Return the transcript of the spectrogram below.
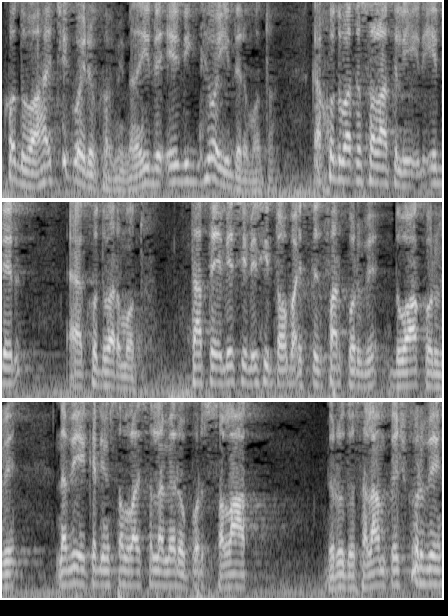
খুদবা হয়, ঠিক ওই রকমই মানে ঈদের এই দিক থেকেও ঈদের মতো। খুদবাতে সলাতে ঈদের খুদবার মতো। তাতে বেশি বেশি তবা ইস্তেফার করবে, দোয়া করবে। নবী করিম সাল্লা সাল্লামের ওপর সলাৎ দরুদ সালাম পেশ করবে।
